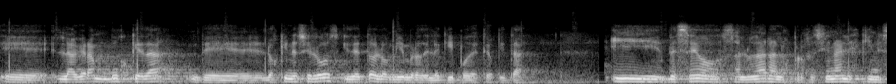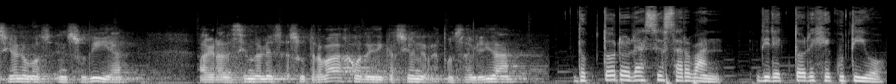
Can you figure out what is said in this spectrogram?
eh, la gran búsqueda de los kinesiólogos y de todos los miembros del equipo de este hospital. Y deseo saludar a los profesionales kinesiólogos en su día, agradeciéndoles su trabajo, dedicación y responsabilidad. Doctor Horacio Sarván, director ejecutivo.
